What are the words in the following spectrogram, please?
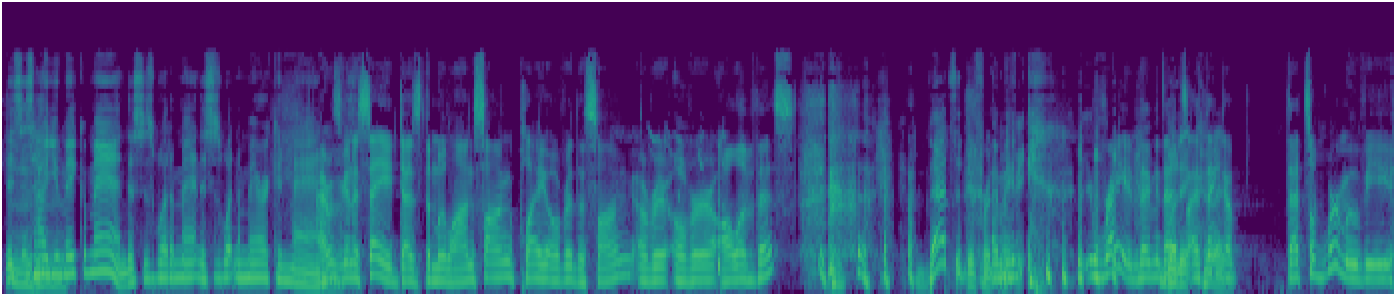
This is how you mm-hmm. make a man. This is what a man. This is what an American man. I was gonna say, does the Mulan song play over the song over over all of this? That's a different I mean, movie. right? I mean, that's I think a, that's a war movie,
